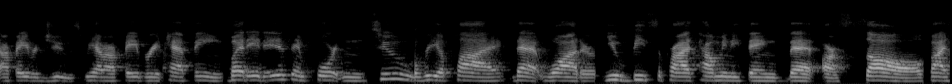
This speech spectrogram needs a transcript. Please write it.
our favorite juice, we have our favorite caffeine, but it is important to reapply that water. You'd be surprised how many things that are solved by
